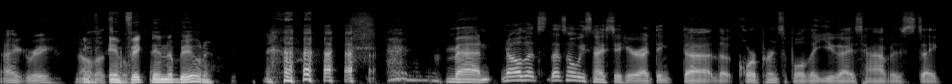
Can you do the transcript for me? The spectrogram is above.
I agree. No that's Invicta cool. in the building Man, no, that's that's always nice to hear. I think the the core principle that you guys have is like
